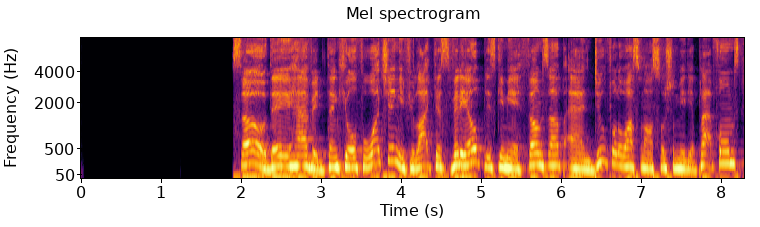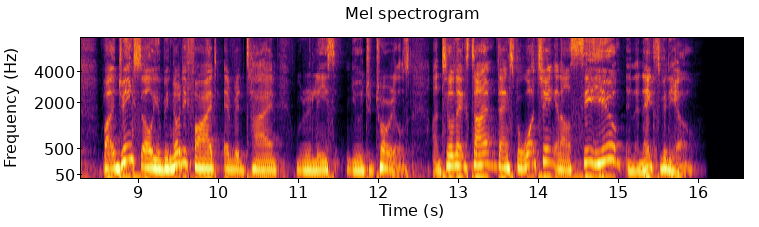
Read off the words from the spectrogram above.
So there you have it. Thank you all for watching. If you like this video, please give me a thumbs up and do follow us on our social media platforms. By doing so, you'll be notified every time we release new tutorials. Until next time, thanks for watching and I'll see you in the next video.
